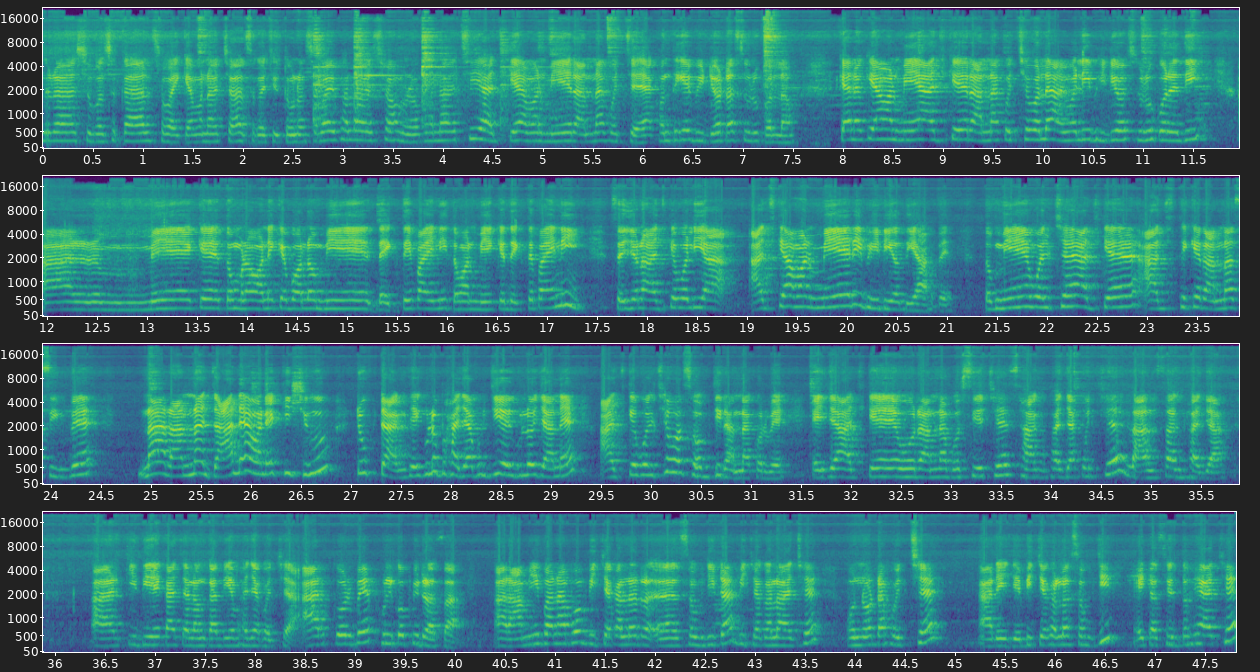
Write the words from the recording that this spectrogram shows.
বন্ধুরা, শুভ সকাল। সবাই কেমন আছো? আশা করছি তোমরা সবাই ভালো আছো, আমরাও ভালো আছি। আজকে আমার মেয়ে রান্না করছে। এখন থেকে ভিডিওটা শুরু করলাম। কেন কি আমার মেয়ে আজকে রান্না করছে বলে আমি বলি ভিডিও শুরু করে দিই। আর মেয়েকে তোমরা অনেকে বলো, মেয়ে দেখতে পাইনি, তোমার মেয়েকে দেখতে পাইনি? সেই জন্য আজকে বলি আজকে আমার মেয়েরই ভিডিও দেওয়া হবে। তো মেয়ে বলছে, আজকে আজ থেকে রান্না শিখবে। না, রান্না জানে অনেক কিছু, টুকটাক। যেগুলো ভাজাভুজি এগুলো জানে। আজকে বলছে ও সবজি রান্না করবে। এই যে আজকে ও রান্না বসিয়েছে, শাক ভাজা করছে, লাল শাক ভাজা। আর কি দিয়ে, কাঁচা লঙ্কা দিয়ে ভাজা করছে। আর করবে ফুলকপির রসা। আর আমি বানাবো বিচা কালার সবজিটা। বিচা কালো আছে, অন্যটা হচ্ছে, আর এই যে বিচা কালো সবজি, এটা সেদ্ধ হয়ে আছে।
